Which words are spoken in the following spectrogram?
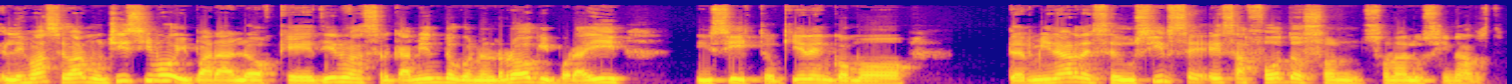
les va a cebar muchísimo y para los que tienen un acercamiento con el rock y por ahí, insisto, quieren como terminar de seducirse, esas fotos son, son alucinantes.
